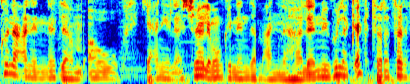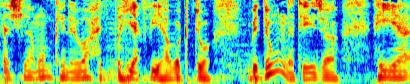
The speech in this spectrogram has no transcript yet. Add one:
كنا عن الندم أو يعني الأشياء اللي ممكن نندم عنها لأنه يقول لك أكثر ثلاث أشياء ممكن الواحد يضيع فيها وقته بدون نتيجة هي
